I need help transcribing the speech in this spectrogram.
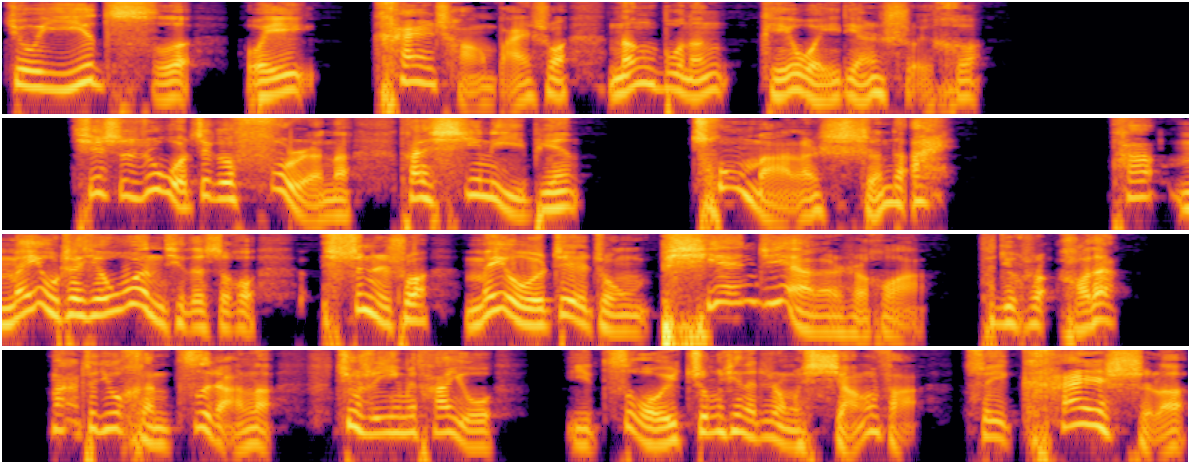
就以此为开场白，说能不能给我一点水喝？其实，如果这个妇人呢，她心里边充满了神的爱，她没有这些问题的时候，甚至说没有这种偏见的时候啊，她就说好的。那这就很自然了，就是因为他有以自我为中心的这种想法，所以开始了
